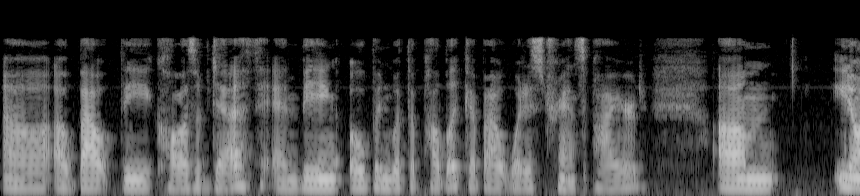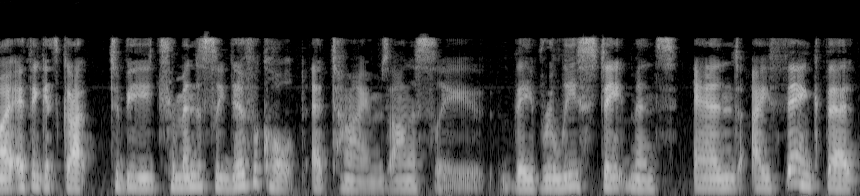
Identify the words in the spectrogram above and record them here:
uh, about the cause of death and being open with the public about what has transpired. Um, you know, I, I, think it's got to be tremendously difficult at times, honestly. They've released statements, and I think that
